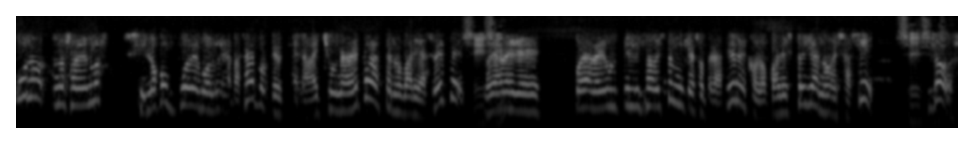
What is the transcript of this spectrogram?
Uno, no sabemos si luego puede volver a pasar, porque el que lo ha hecho una vez puede hacerlo varias veces. Sí, puede, sí. Haber, eh, puede haber utilizado esto en muchas operaciones, con lo cual esto ya no es así. Sí, Dos,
